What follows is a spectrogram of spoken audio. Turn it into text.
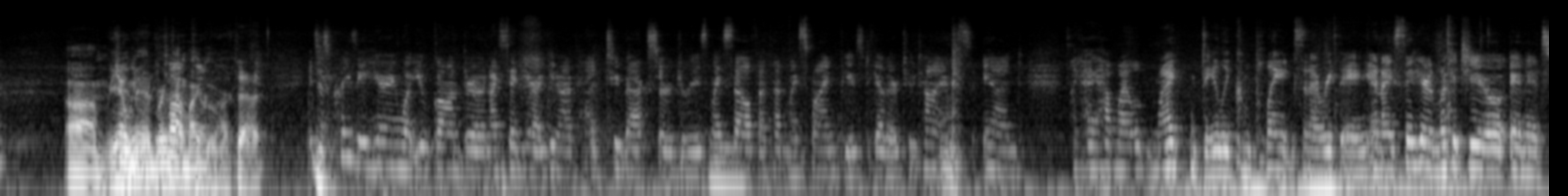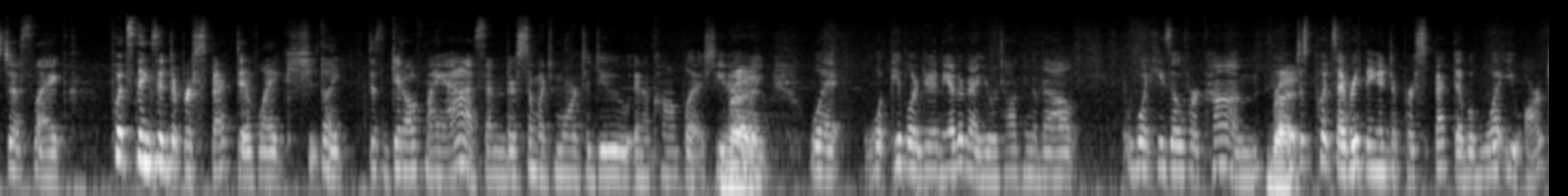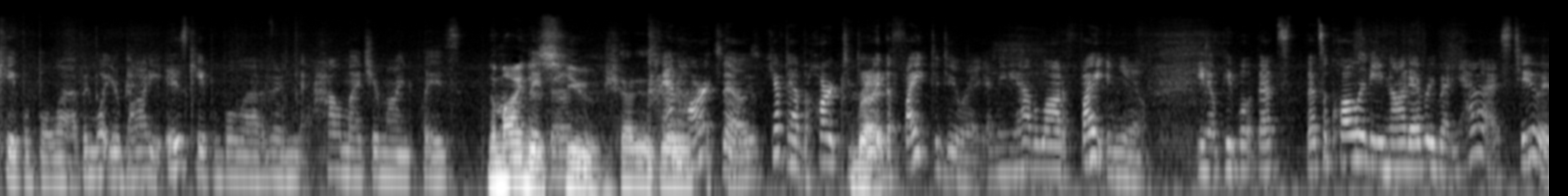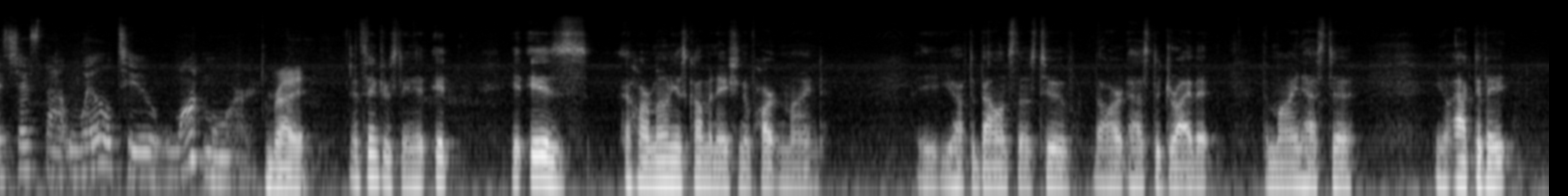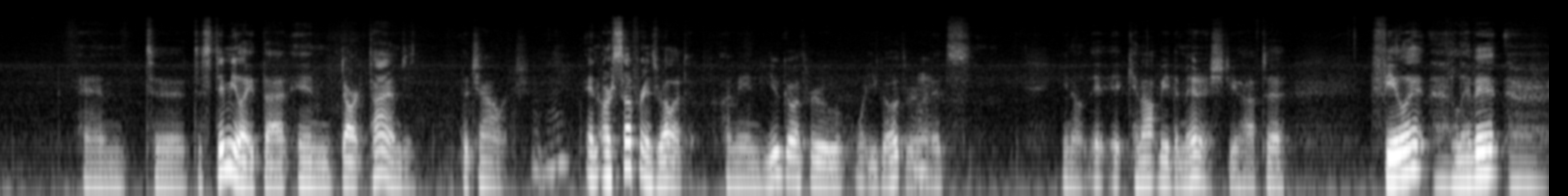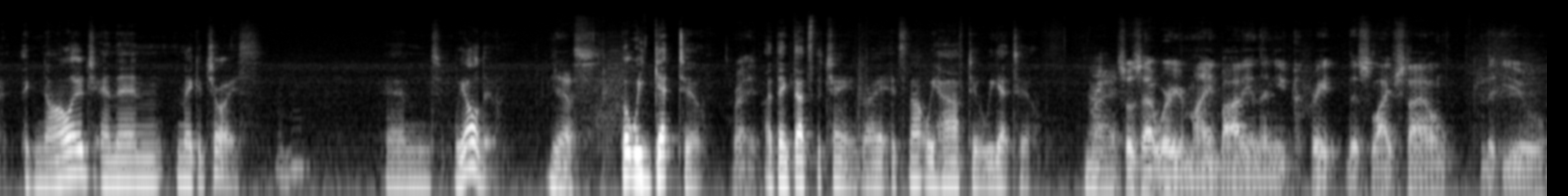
Um, Yeah, hey, we man, need to bring talk that to mic him over. about that. It's just crazy hearing what you've gone through. And I said here, you know, I've had two back surgeries mm. myself. I've had my spine fused together two mm. times, and it's like I have my my daily complaints and everything. And I sit here and look at you, and it's just like puts things into perspective. Like like just get off my ass. And there's so much more to do and accomplish. You know, Right. like what what people are doing. The other guy you were talking about. What he's overcome Right. just puts everything into perspective of what you are capable of and what your body is capable of and how much your mind plays The mind is a- huge. That is and very- heart though you have to have the heart to do Right. it the fight to do it i mean you have a lot of fight in you you know people that's that's a quality not everybody has too it's just that will to want more Right. It's interesting. It it it is a harmonious combination of heart and mind. Y- You have to balance those two. The heart has to drive it. The mind has to, you know, activate and to to stimulate that in dark times is the challenge. Mhm. And our suffering is relative. I mean, you go through what you go through, and it's, you know, it, it cannot be diminished. You have to feel it, live it, acknowledge, and then make a choice. And we all do. Yes. But we get to. Right. I think that's the change, right? It's not we have to, we get to. Right. So is that where your mind, body, and then you create this lifestyle that you?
